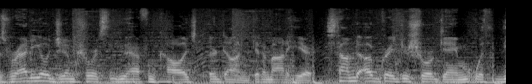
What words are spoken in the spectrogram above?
Those radio gym shorts that you have from college, they're done. Get them out of here. It's time to upgrade your short game with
